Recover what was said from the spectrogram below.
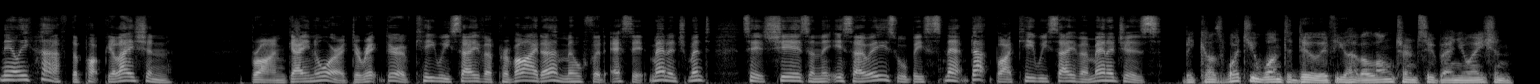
nearly half the population. Brian Gaynor, a director of KiwiSaver provider Milford Asset Management, says shares in the SOEs will be snapped up by KiwiSaver managers. because what you want to do if you have a long-term superannuation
